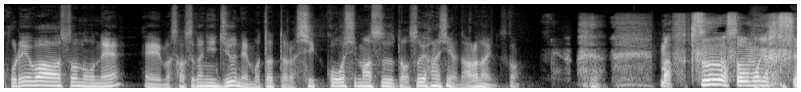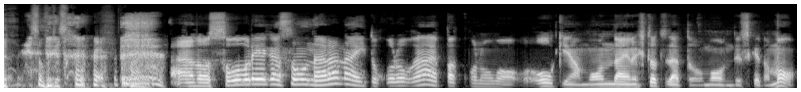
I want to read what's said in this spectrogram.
これはそのね、さすがに10年も経ったら執行しますとか、そういう話にはならないんですか？まあ、普通はそう思いますよね。そうですか。はい あの、それがそうならないところが、やっぱこの大きな問題の一つだと思うんですけども、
